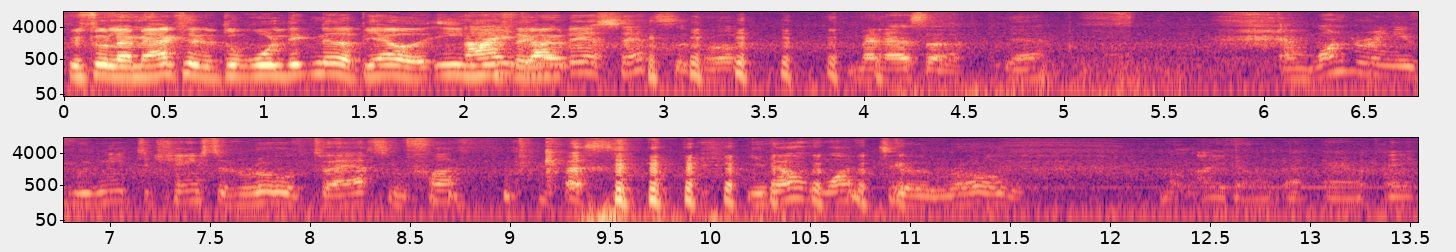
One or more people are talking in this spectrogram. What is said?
Hvis du lader mærke til det, du rullede ikke ned ad bjerget en Nej, eneste det var gang. det, jeg satte på. Men altså, ja. I'm wondering if we need to change the rule to add some fun. Because you don't want to roll. Well, I don't, apparently.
